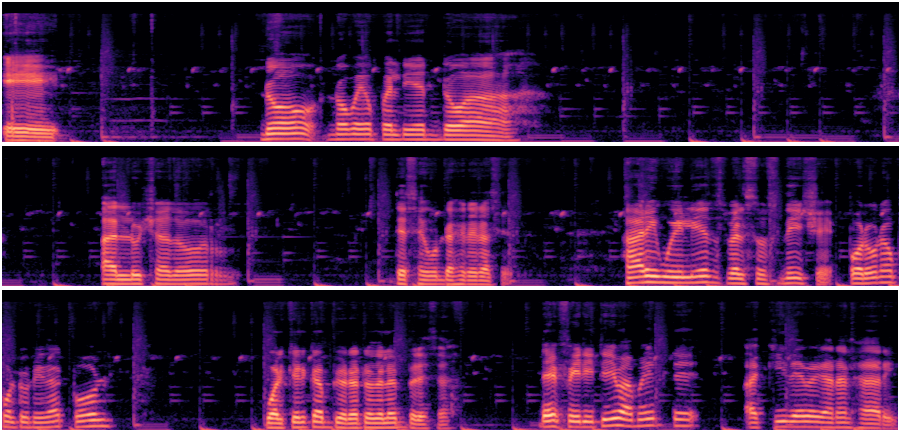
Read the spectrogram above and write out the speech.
eh, no, no veo perdiendo a al luchador de segunda generación. Harry Williams versus Nietzsche por una oportunidad por cualquier campeonato de la empresa. Definitivamente aquí debe ganar Harry.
